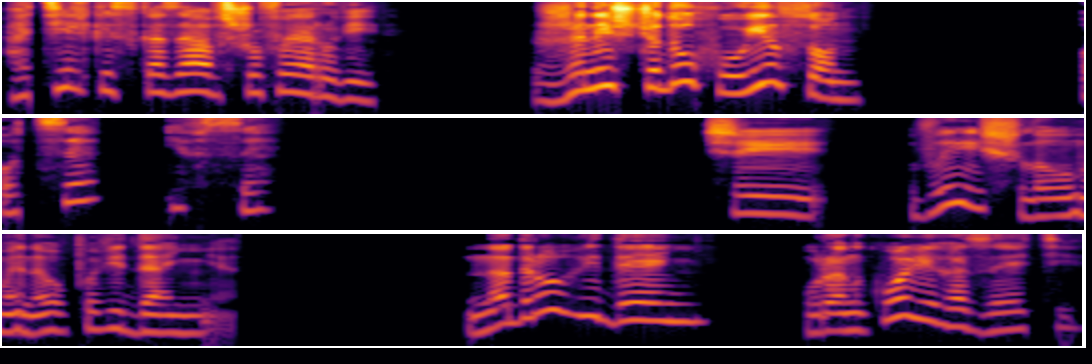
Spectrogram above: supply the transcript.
а тільки сказав шоферові Жени щодуху, Уілсон. Оце і все. Чи вийшло у мене оповідання? На другий день у ранковій газеті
